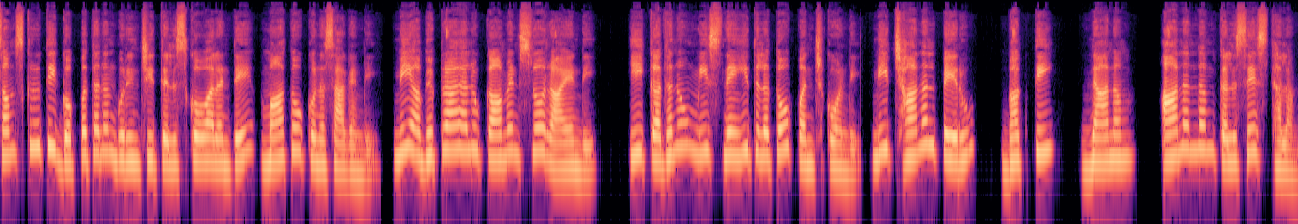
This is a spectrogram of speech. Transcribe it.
సంస్కృతి గొప్పతనం గురించి తెలుసుకోవాలంటే మాతో కొనసాగండి. మీ అభిప్రాయాలు కామెంట్స్లో రాయండి. ఈ కథను మీ స్నేహితులతో పంచుకోండి. మీ ఛానల్ పేరు భక్తి జ్ఞానం. ఆనందం కలిసే స్థలం.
